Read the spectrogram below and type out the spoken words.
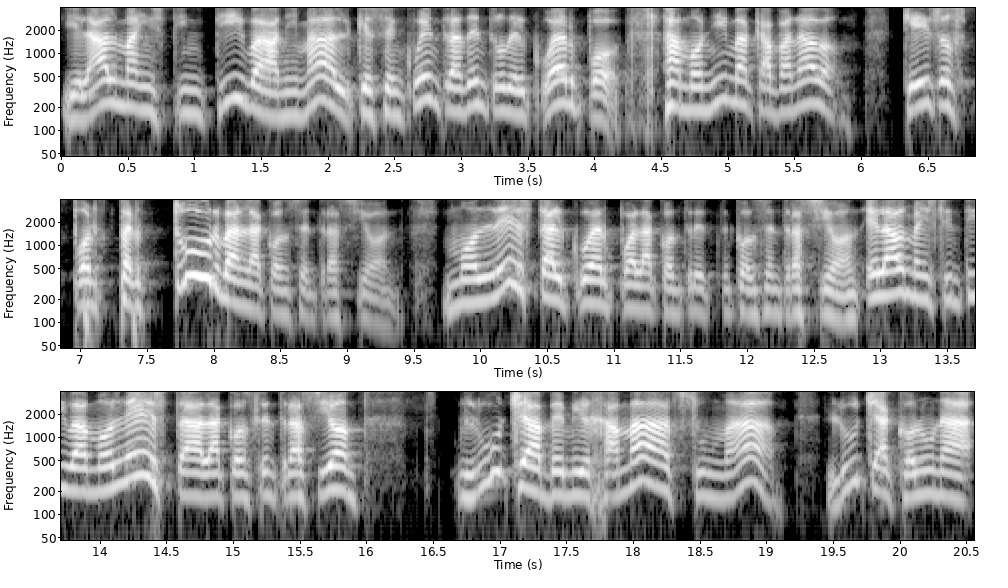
y el alma instintiva animal que se encuentra dentro del cuerpo? Amonima cabanado que ellos perturban la concentración, molesta al cuerpo a la concentración, el alma instintiva molesta a la concentración, lucha bemilhamá suma, lucha con una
